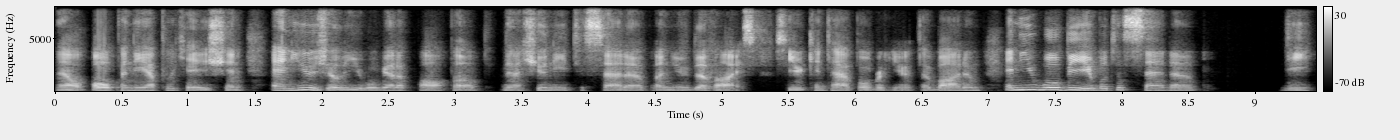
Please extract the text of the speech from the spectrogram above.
Now open the application and usually you will get a pop-up that you need to set up a new device. So you can tap over here at the bottom and you will be able to set up the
